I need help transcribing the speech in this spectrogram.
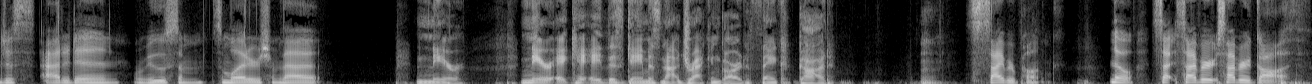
just added in, removed some some letters from that. Near, near, aka this game is not Drakengard. Thank God. Cyberpunk. No, cy- cyber cyber goth.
